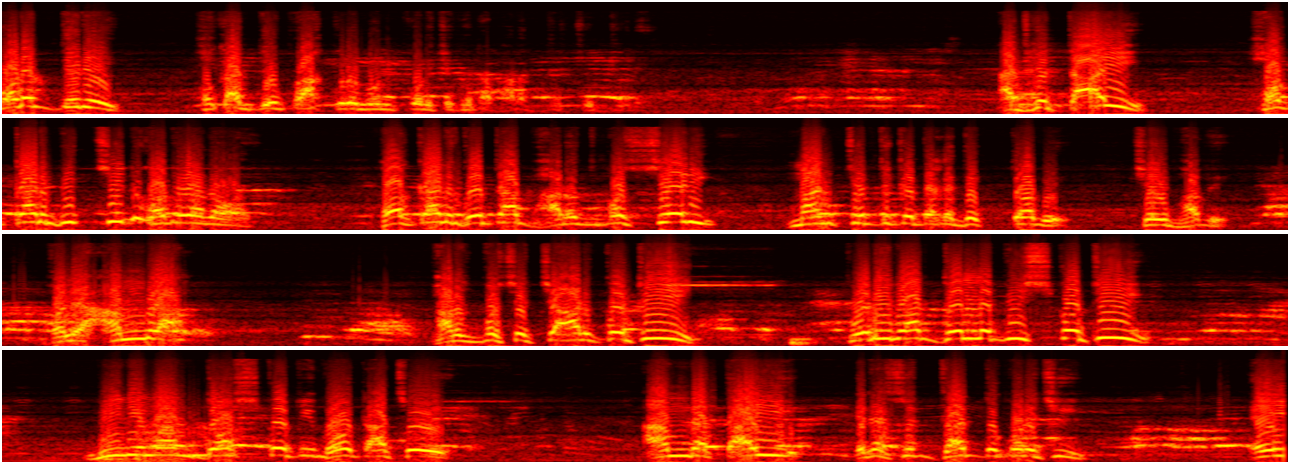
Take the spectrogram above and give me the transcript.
পরের দিনেই হকারদের উপর আক্রমণ করেছে গোটা ভারতবর্ষ জুড়ে আজকে তাই হকার বিচ্ছিন্ন ঘটনা নয়। হকার গোটা ভারতবর্ষেরই মানচিত্রকে তাকে দেখতে হবে সেইভাবে। ফলে আমরা ভারতবর্ষে চার কোটি, পরিবার ধরলে বিশ কোটি, মিনিমাম দশ কোটি ভোট আছে। আমরা তাই এটা সিদ্ধান্ত করেছি। এই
